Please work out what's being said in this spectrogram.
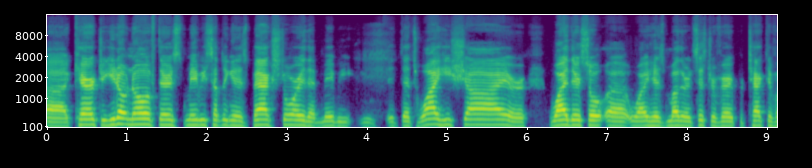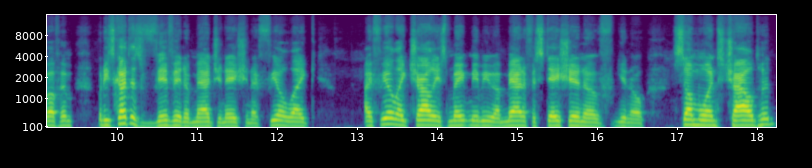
uh, character. You don't know if there's maybe something in his backstory that maybe that's why he's shy or why they're so uh, why his mother and sister are very protective of him. But he's got this vivid imagination. I feel like I feel like Charlie's may, maybe a manifestation of you know someone's childhood.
